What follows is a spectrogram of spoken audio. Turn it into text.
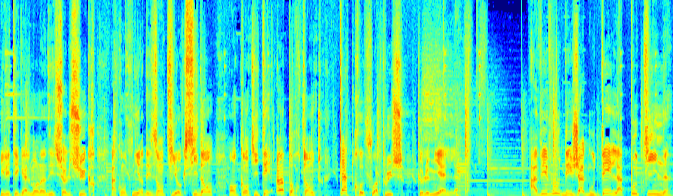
Il est également l'un des seuls sucres à contenir des antioxydants en quantité importante, 4 fois plus que le miel. Avez-vous déjà goûté la poutine?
